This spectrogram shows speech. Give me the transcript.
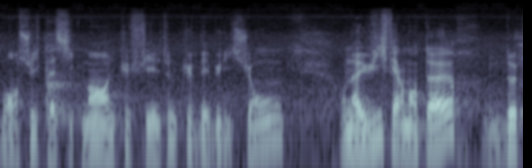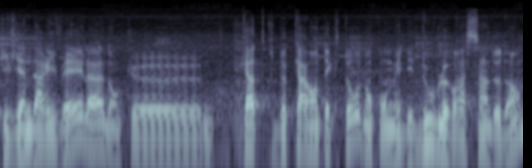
Bon, ensuite, classiquement, une cuve filtre, une cuve d'ébullition. On a huit fermenteurs, deux qui viennent d'arriver, là, donc euh, de 40 hectos, donc on met des doubles brassins dedans,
